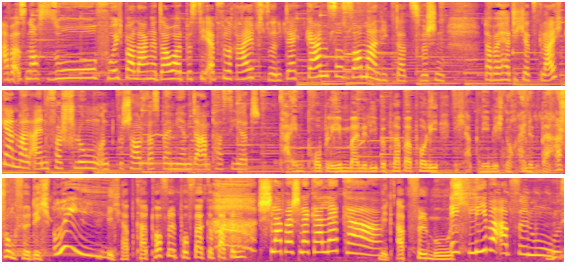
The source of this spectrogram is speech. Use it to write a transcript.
aber es noch so furchtbar lange dauert, bis die Äpfel reif sind. Der ganze Sommer liegt dazwischen. Dabei hätte ich jetzt gleich gern mal einen verschlungen und geschaut, was bei mir im Darm passiert. Kein Problem, meine liebe Plapper Polly. Ich habe nämlich noch eine Überraschung für dich. Ui! Ich habe Kartoffelpuffer gebacken Schlapper, schlecker, lecker! mit Apfelmus. Ich liebe Apfelmus!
